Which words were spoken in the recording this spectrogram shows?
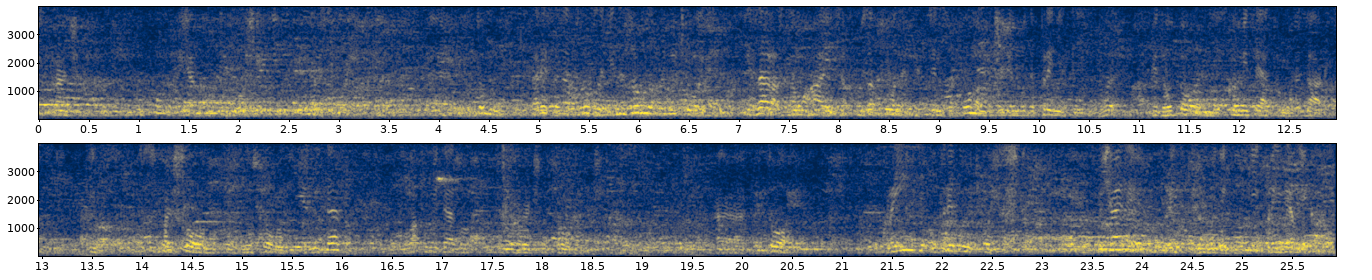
що краще мікрофон, а як гроші присвоїти. Тому тарифи не розроблені, не зроблено нічого. І зараз намагаються узаконити цим законом, якщо він буде прийнятий в підготовленій комітетом редакції і сфальшовано проголосованим комітетом, голова комітету це закон. Е, То українці отримують що. Звичайний український громадянин, який прийде в лікарню.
